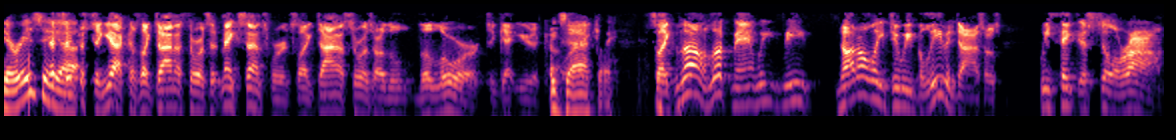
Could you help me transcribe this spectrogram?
there is a That's uh, interesting, yeah, because like dinosaurs, it makes sense where it's like dinosaurs are the the lure to get you to come. exactly. It's like, no, look, man, we we not only do we believe in dinosaurs, we think they're still around.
